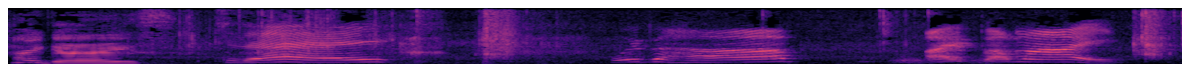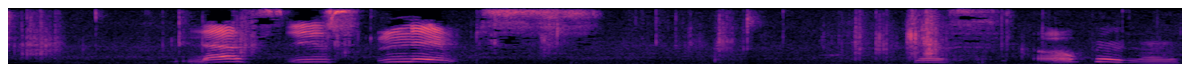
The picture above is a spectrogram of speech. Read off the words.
Hi guys. Today, we have Alpamai. Let's use lips. Let's open it.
